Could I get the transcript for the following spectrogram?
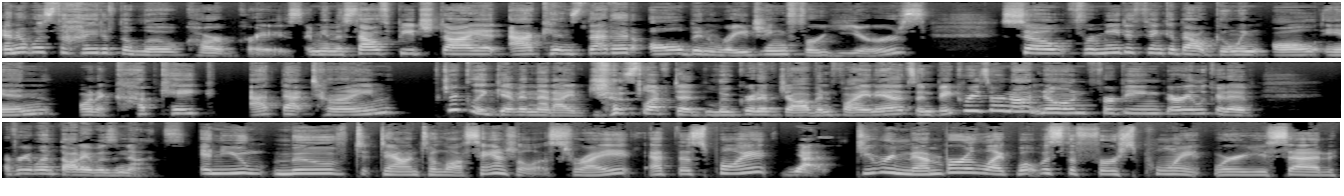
And it was the height of the low carb craze. I mean, the South Beach diet, Atkins, that had all been raging for years. So for me to think about going all in on a cupcake at that time, particularly given that I just left a lucrative job in finance and bakeries are not known for being very lucrative, everyone thought I was nuts. And you moved down to Los Angeles, right? At this point? Yes. Do you remember like what was the first point where you said,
